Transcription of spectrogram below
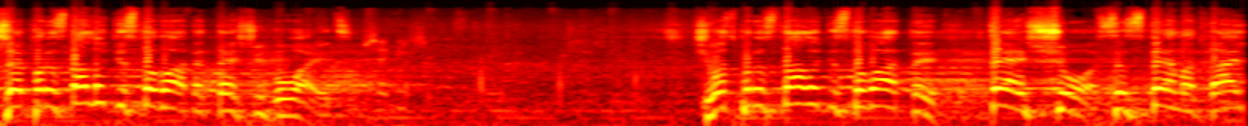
вже перестало діставати те, що відбувається? Чи вас перестало діставати те, що система далі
